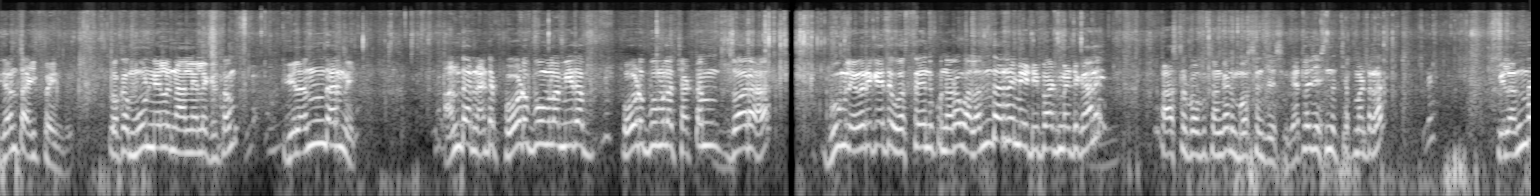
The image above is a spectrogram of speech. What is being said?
ఇదంతా అయిపోయింది. ఒక మూడు నెలలు నాలుగు నెలల క్రితం వీళ్ళందరినీ అందరిని అంటే పోడు భూముల మీద పోడు భూముల చట్టం ద్వారా భూములు ఎవరికైతే వస్తాయనుకున్నారో వాళ్ళందరినీ మీ డిపార్ట్మెంట్ కానీ రాష్ట్ర ప్రభుత్వం కానీ మోసం చేసింది. ఎట్లా చేసిందో చెప్పమంటారా? వీళ్ళందరూ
